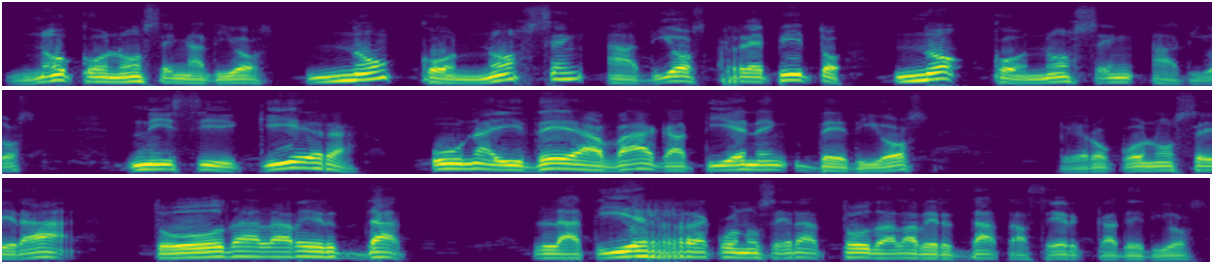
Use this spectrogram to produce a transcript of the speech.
no conocen a Dios, no conocen a Dios, repito, no conocen a Dios, ni siquiera una idea vaga tienen de Dios, pero conocerá toda la verdad. La tierra conocerá toda la verdad acerca de Dios.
